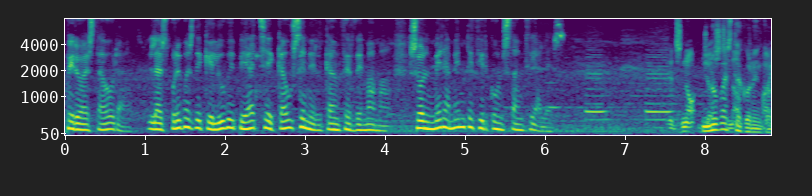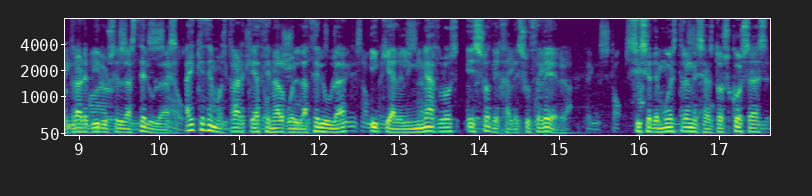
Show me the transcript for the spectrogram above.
Pero hasta ahora, las pruebas de que el VPH causen el cáncer de mama son meramente circunstanciales. No basta con encontrar virus en las células, hay que demostrar que hacen algo en la célula y que al eliminarlos eso deja de suceder. Si se demuestran esas dos cosas,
